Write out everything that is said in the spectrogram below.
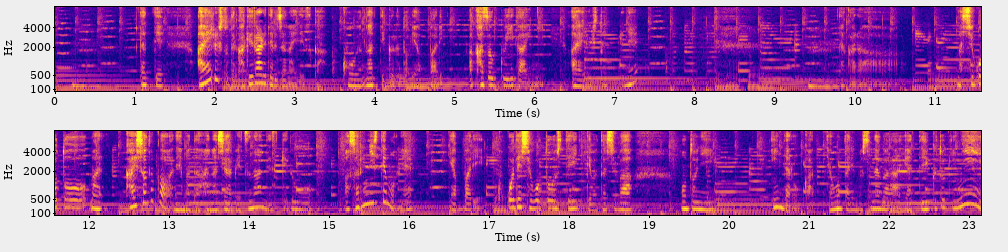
うんだって会える人って限られてるじゃないですかこうなってくるとやっぱり、まあ、家族以外に会える人ってね。うんだから、まあ、仕事、まあ、会社とかはねまた話は別なんですけどまあ、それにしてもねやっぱりここで仕事をしていって私は本当にいいんだろうかって思ったりもしながらやっていく時に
